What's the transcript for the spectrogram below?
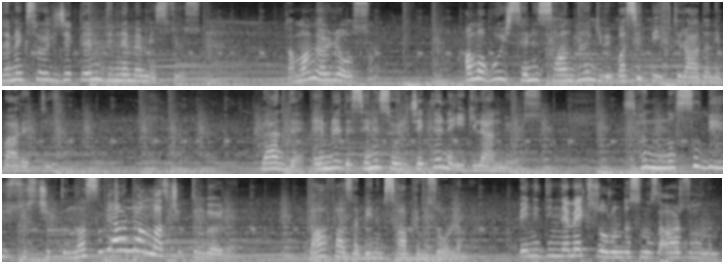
Demek söyleyeceklerini dinlememi istiyorsun. Tamam öyle olsun. Ama bu iş senin sandığın gibi basit bir iftiradan ibaret değil. Ben de Emre de senin söyleyeceklerine ilgilenmiyoruz. Sen nasıl bir yüzsüz çıktın, nasıl bir arlanmaz çıktın böyle? Daha fazla benim sabrımı zorlama. Beni dinlemek zorundasınız Arzu Hanım.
